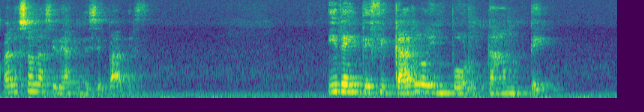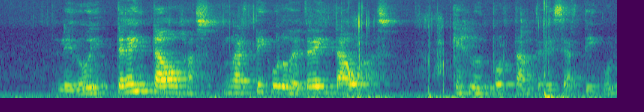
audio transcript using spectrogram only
¿Cuáles son las ideas principales? Identificar lo importante. Le doy 30 hojas, un artículo de 30 hojas. ¿Qué es lo importante de ese artículo?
